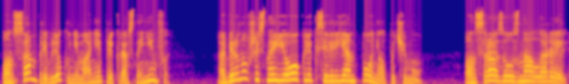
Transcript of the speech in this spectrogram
он сам привлек внимание прекрасной нимфы. Обернувшись на ее оклик, Северьян понял, почему. Он сразу узнал Лорель,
